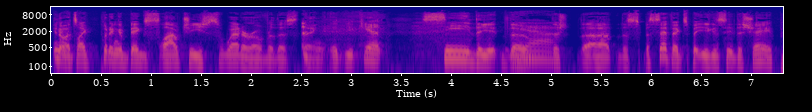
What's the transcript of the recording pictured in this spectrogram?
you know it's like putting a big slouchy sweater over this thing. It, you can't see the the Yeah. the, uh, the specifics but you can see the shape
